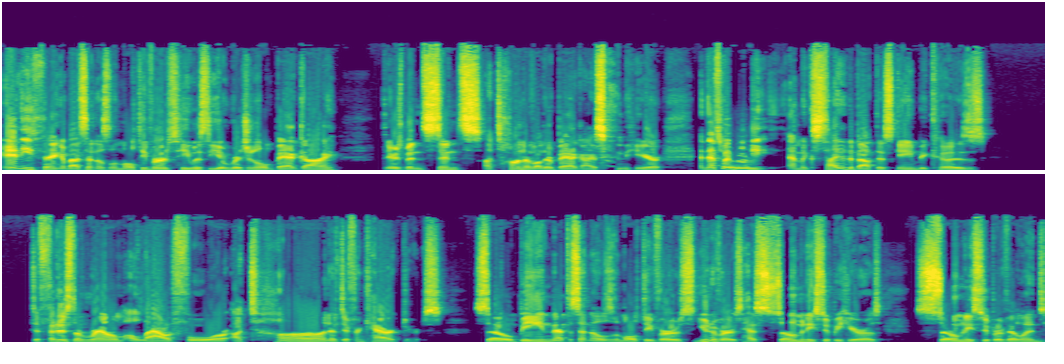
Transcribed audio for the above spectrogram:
anything about Sentinels of the Multiverse, he was the original bad guy there's been since a ton of other bad guys in here, and that's why I really am excited about this game because Defenders of the Realm allowed for a ton of different characters. So, being that the Sentinels of the Multiverse universe has so many superheroes, so many supervillains,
